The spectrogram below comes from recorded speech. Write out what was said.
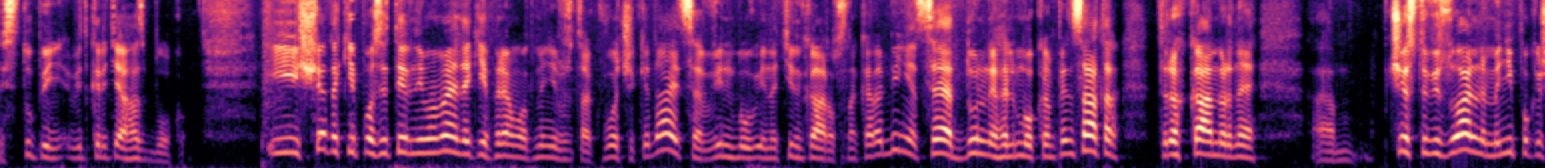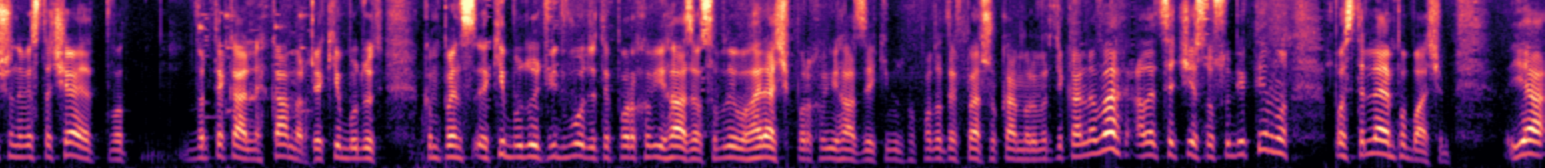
ступінь відкриття газблоку. І ще такий позитивний момент, який прямо от мені вже так в очі кидається. Він був і на Тінкарус на карабіні. Це дульний гальмо-компенсатор, трьохкамерне. Ем, Чисто візуально мені поки що не вистачає от, вертикальних камер, які будуть, компенс... які будуть відводити порохові гази, особливо гарячі порохові гази, які будуть попадати в першу камеру вертикально вверх, але це чисто суб'єктивно. Постріляємо, побачимо. Я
